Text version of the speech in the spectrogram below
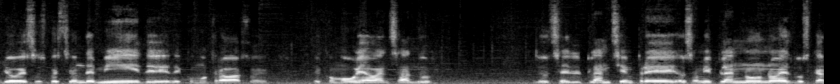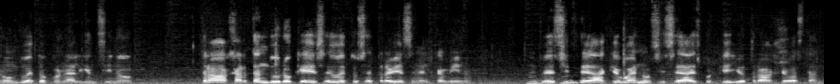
Yo, eso es cuestión de mí, de, cómo trabajo, de cómo voy avanzando. Yo sé, el plan siempre, o sea, mi plan no, no es buscar un dueto con alguien, sino trabajar tan duro que ese dueto se atraviese en el camino. Entonces, si se da, qué bueno, si se da es porque yo trabajé bastante.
